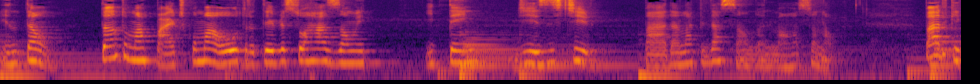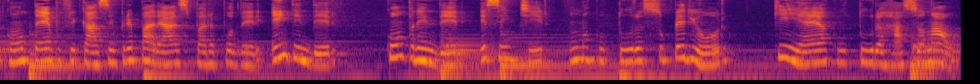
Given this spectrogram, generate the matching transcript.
Então, tanto uma parte como a outra teve a sua razão e, e tem de existir para a lapidação do animal racional para que com o tempo ficassem preparados para poder entender, compreender e sentir uma cultura superior, que é a cultura racional.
